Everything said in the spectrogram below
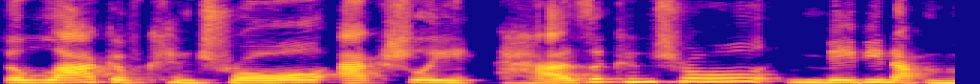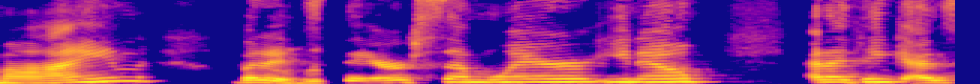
the lack of control actually has a control, maybe not mine, but mm-hmm. it's there somewhere, you know? And I think as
